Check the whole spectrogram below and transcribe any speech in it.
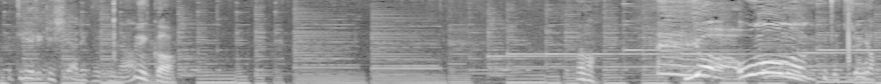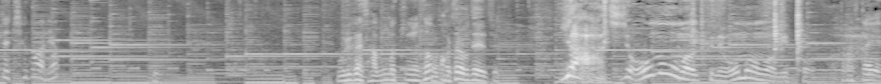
어떻게 이렇게 씨알이 굵냐 그러니까. 어. 이야, 어마어마하게 크다, 이거 진짜. 역대 최고 아니야? 우리가 잡은 것 중에서 어, 잡아야 돼. 야, 진짜 어마어마하게 크네, 어마어마하게 커. 가까이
